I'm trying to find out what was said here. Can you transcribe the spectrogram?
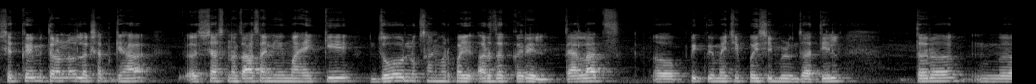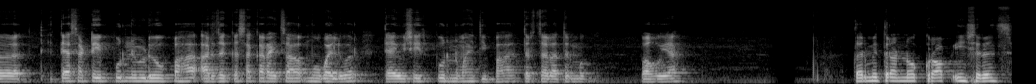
शेतकरी मित्रांनो लक्षात घ्या शासनाचा असा नियम आहे की जो नुकसान भरपाई अर्ज करेल त्यालाच पीक विम्याचे पैसे मिळून जातील. तर त्यासाठी पूर्ण व्हिडिओ पहा अर्ज कसा करायचा मोबाईलवर त्याविषयी पूर्ण माहिती पहा. तर चला तर मग पाहूया. तर मित्रांनो क्रॉप इन्शुरन्स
